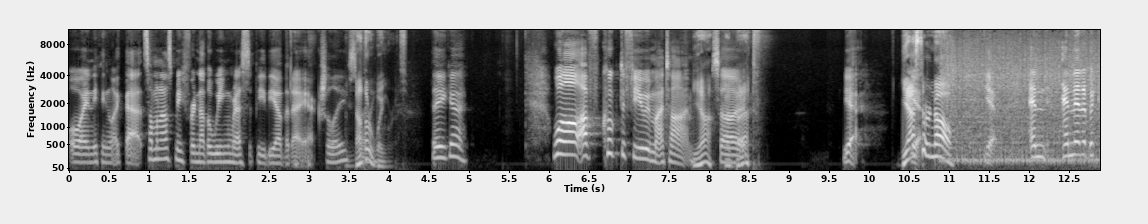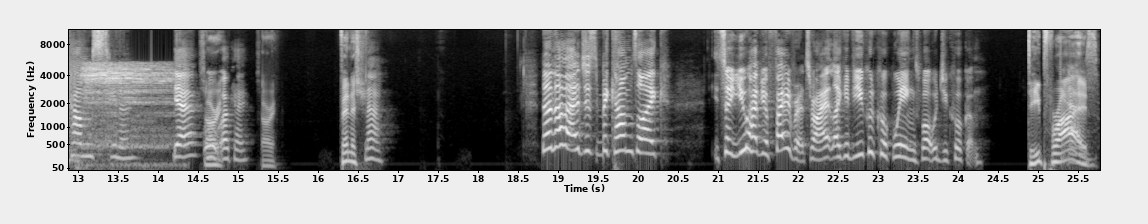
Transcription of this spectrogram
or anything like that. Someone asked me for another wing recipe the other day, actually. so Another wing recipe. There you go. Well, I've cooked a few in my time. Yeah. So yeah. Yes Yeah. or no? Yeah. And and then it becomes, you know, yeah. ooh, Sorry. okay. Sorry. Finish. No. No, no, it just becomes like so you have your favorites, right? Like if you could cook wings, what would you cook them? Deep fried Yes.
